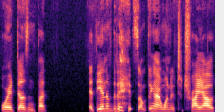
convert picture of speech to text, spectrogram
or it doesn't, but at the end of the day, it's something I wanted to try out,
